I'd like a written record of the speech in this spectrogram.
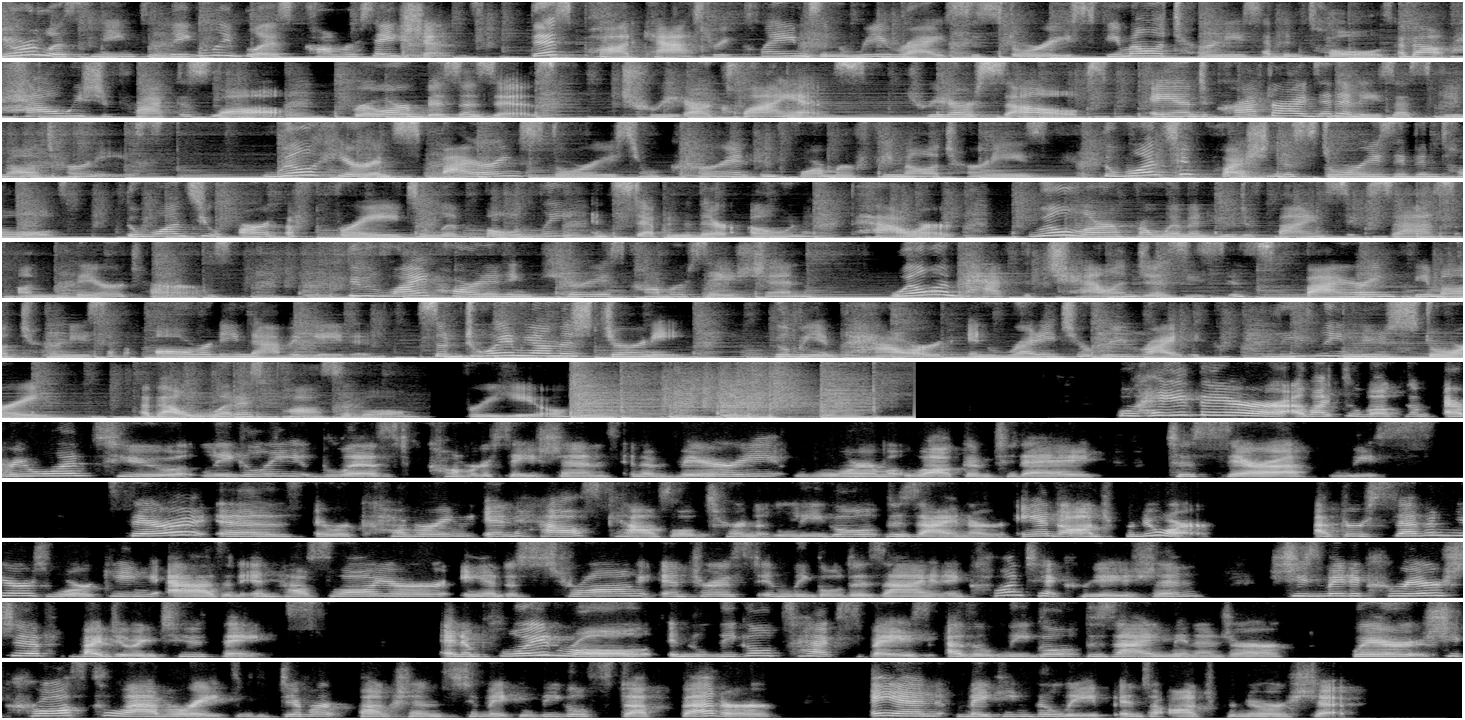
You're listening to Legally Blissed Conversations. This podcast reclaims and rewrites the stories female attorneys have been told about how we should practice law, grow our businesses, treat our clients, treat ourselves, and craft our identities as female attorneys. We'll hear inspiring stories from current and former female attorneys, the ones who question the stories they've been told, the ones who aren't afraid to live boldly and step into their own power. We'll learn from women who define success on their terms. Through lighthearted and curious conversation, we'll unpack the challenges these inspiring female attorneys have already navigated. So join me on this journey. You'll be empowered and ready to rewrite a completely new story about what is possible for you. Well, hey there. I'd like to welcome everyone to Legally Blissed Conversations and a very warm welcome today to Sarah Ouis. Sarah is a recovering in house counsel turned legal designer and entrepreneur. After seven years working as an in house lawyer and a strong interest in legal design and content creation, she's made a career shift by doing two things an employed role in the legal tech space as a legal design manager, where she cross collaborates with different functions to make legal stuff better and making the leap into entrepreneurship.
